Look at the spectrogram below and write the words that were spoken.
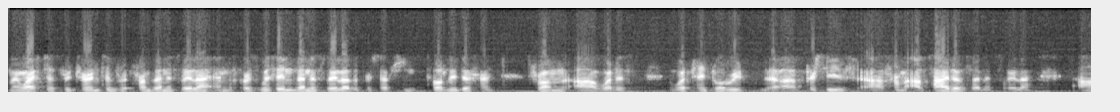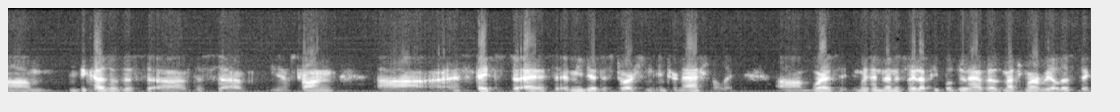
My wife just returned to, from Venezuela, and of course, within Venezuela, the perception is totally different from uh, what is what people re, uh, perceive uh, from outside of Venezuela, um, because of this uh, this uh, you know strong uh, state media distortion internationally. Um, whereas within Venezuela, people do have a much more realistic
